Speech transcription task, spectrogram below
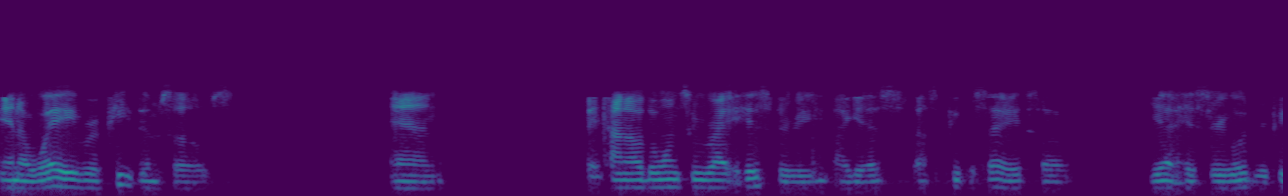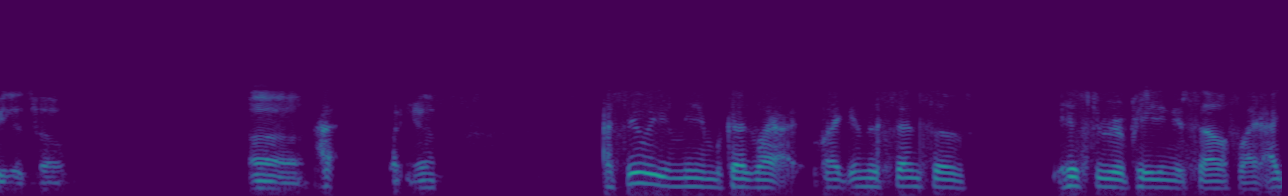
in a way, repeat themselves, and they kind of are the ones who write history. I guess that's what people say. So, yeah, history would repeat itself. Uh, I- but yeah. I see what you mean because like like in the sense of history repeating itself, like I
